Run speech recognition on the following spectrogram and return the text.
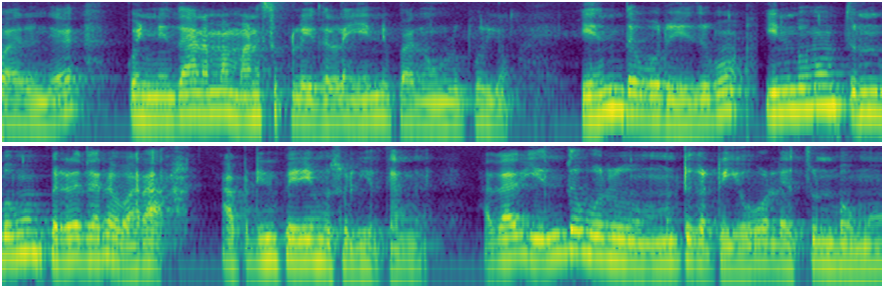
பாருங்கள் கொஞ்சம் நிதானமாக மனசுக்குள்ளே இதெல்லாம் எண்ணி பாருங்கள் உங்களுக்கு புரியும். எந்த ஒரு இதுவும் இன்பமும் துன்பமும் பிறதர வரா அப்படின்னு பெரியவங்க சொல்லியிருக்காங்க. அதாவது எந்த ஒரு முட்டுக்கட்டையோ இல்லை துன்பமோ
